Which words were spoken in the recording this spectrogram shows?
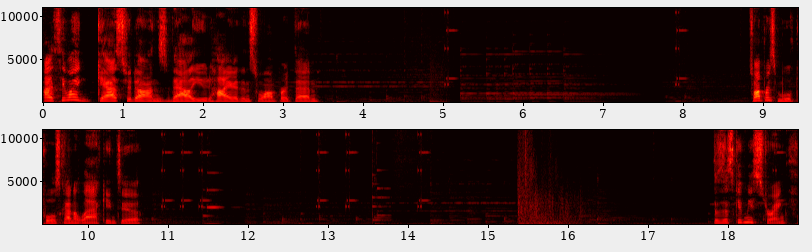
I see why Gastrodon's valued higher than Swampert then. Swampert's move pool is kind of lacking too. Does this give me strength?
